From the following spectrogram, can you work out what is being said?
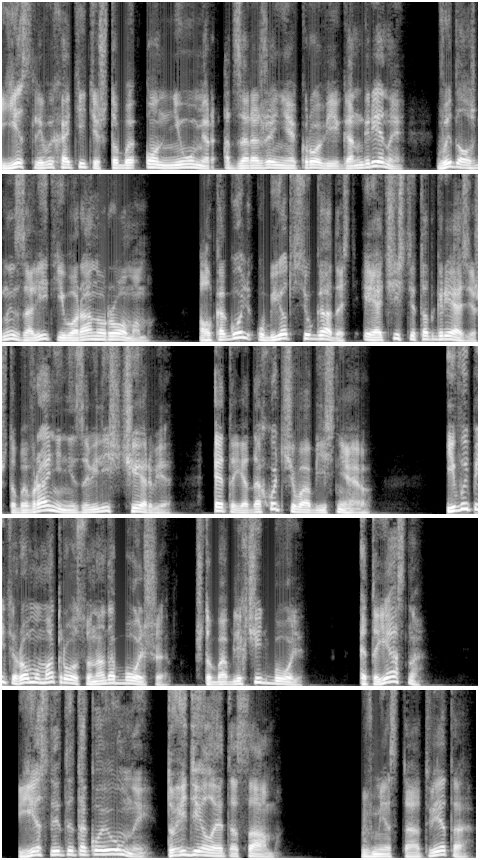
«Если вы хотите, чтобы он не умер от заражения крови и гангрены, вы должны залить его рану ромом. Алкоголь убьет всю гадость и очистит от грязи, чтобы в ране не завелись черви. Это я доходчиво объясняю. И выпить рому матросу надо больше, чтобы облегчить боль. Это ясно? Если ты такой умный, то и делай это сам. Вместо ответа,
